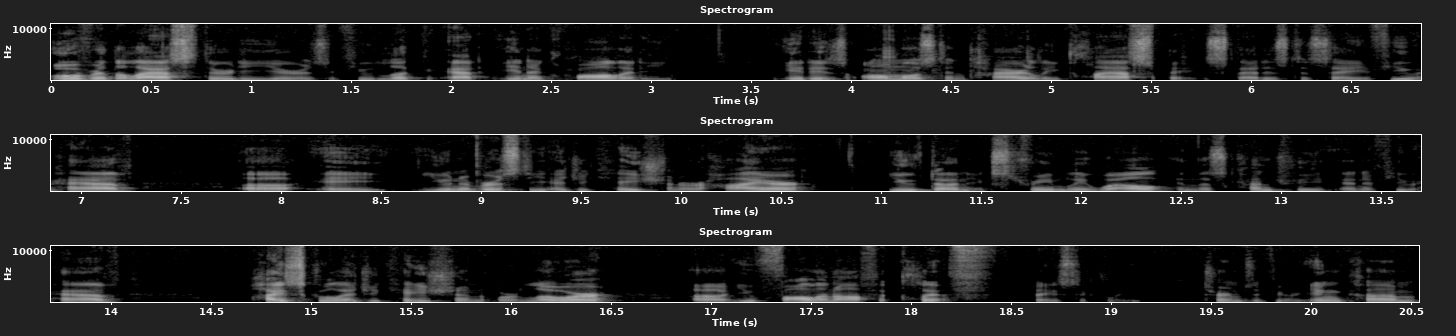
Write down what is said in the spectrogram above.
over the last 30 years, if you look at inequality, it is almost entirely class-based. That is to say, if you have uh, a university education or higher, you've done extremely well in this country. And if you have high school education or lower, uh, you've fallen off a cliff, basically, in terms of your income.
